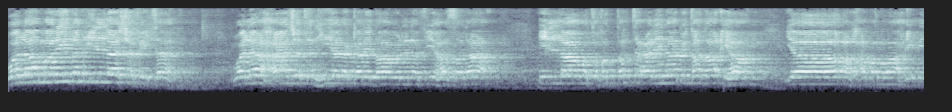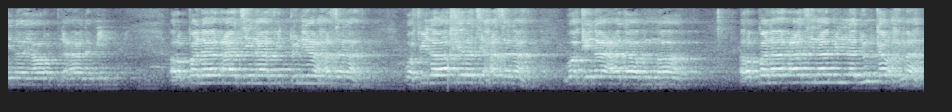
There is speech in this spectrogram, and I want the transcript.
ولا مريضا إلا شفيته ولا حاجة هي لك رضا ولنا فيها صلاح إلا وتفضلت علينا بقضائها. يا أرحم الراحمين يا رب العالمين. ربنا آتنا في الدنيا حسنة وفي الآخرة حسنة وقنا عذاب النار. ربنا آتنا من لدنك رحمة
